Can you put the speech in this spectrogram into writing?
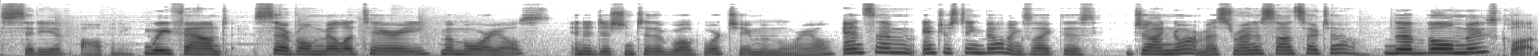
City of Albany. We found several military memorials in addition to the World War II memorial, and some interesting buildings like this ginormous Renaissance hotel. The Bull Moose Club.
